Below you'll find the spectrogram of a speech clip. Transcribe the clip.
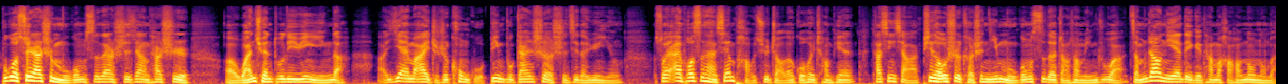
不过虽然是母公司，但实际上它是呃完全独立运营的啊。EMI 只是控股，并不干涉实际的运营。所以爱泼斯坦先跑去找到国会唱片，他心想啊，披头士可是你母公司的掌上明珠啊，怎么着你也得给他们好好弄弄吧。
